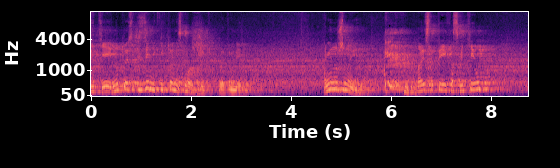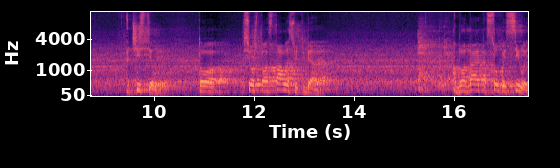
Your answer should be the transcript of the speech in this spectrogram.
детей. Ну, то есть без денег никто не сможет жить в этом мире. Они нужны. Но если ты их осветил, очистил, то все, что осталось у тебя, обладает особой силой.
